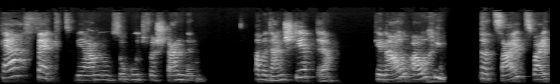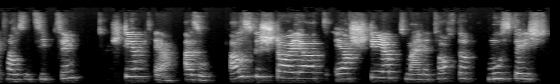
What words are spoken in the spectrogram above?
perfekt. Wir haben uns so gut verstanden. Aber dann stirbt er. Genau auch in der Zeit 2017 stirbt er. Also ausgesteuert, er stirbt. Meine Tochter musste ich,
